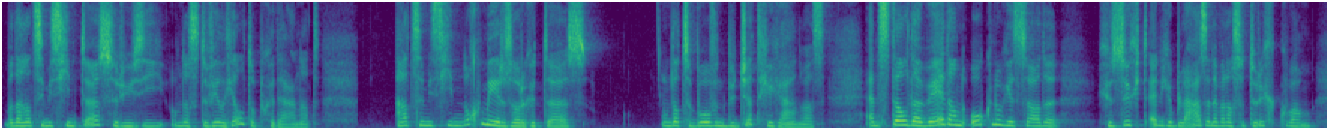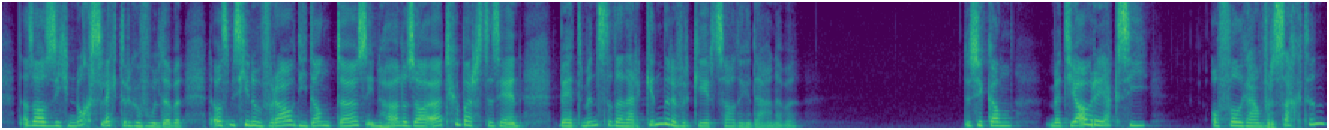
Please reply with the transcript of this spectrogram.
Maar dan had ze misschien thuis ruzie, omdat ze te veel geld opgedaan had. Had ze misschien nog meer zorgen thuis, omdat ze boven het budget gegaan was. En stel dat wij dan ook nog eens zouden gezucht en geblazen hebben als ze terugkwam, dan zou ze zich nog slechter gevoeld hebben. Dat was misschien een vrouw die dan thuis in huilen zou uitgebarsten zijn, bij het minste dat haar kinderen verkeerd zouden gedaan hebben. Dus je kan met jouw reactie ofwel gaan verzachten,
